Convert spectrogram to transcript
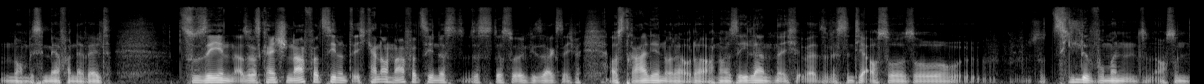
noch ein bisschen mehr von der Welt zu sehen. Also das kann ich schon nachvollziehen und ich kann auch nachvollziehen, dass, dass, dass du irgendwie sagst, ich, Australien oder, oder auch Neuseeland, ne, ich, also das sind ja auch so, so so Ziele, wo man auch so ein,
